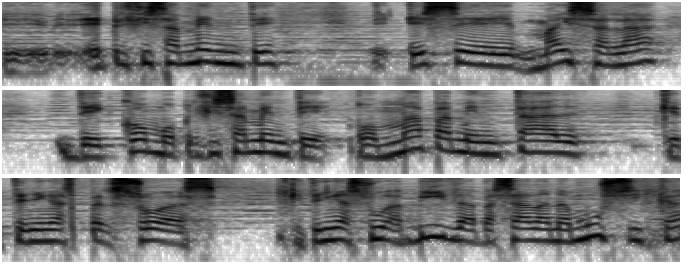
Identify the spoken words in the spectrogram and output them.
eh, é precisamente ese máis alá de como precisamente o mapa mental que teñen as persoas que teñen a súa vida basada na música,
